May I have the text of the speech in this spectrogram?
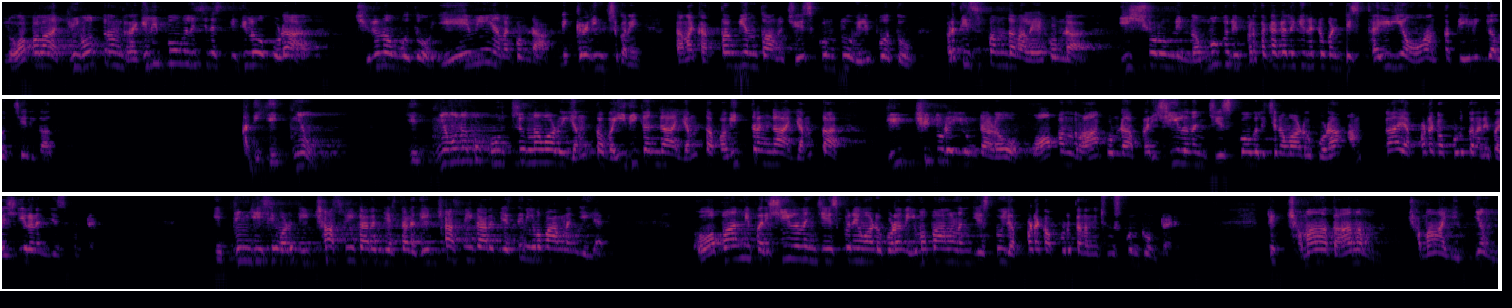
లోపల అగ్నిహోత్రం రగిలిపోవలసిన స్థితిలో కూడా చిరునవ్వుతో ఏమీ అనకుండా నిగ్రహించుకొని తన కర్తవ్యం తాను చేసుకుంటూ వెళ్ళిపోతూ ప్రతిస్పందన లేకుండా ఈశ్వరుణ్ణి నమ్ముకుని బ్రతకగలిగినటువంటి స్థైర్యం అంత తేలిగ్గా వచ్చేది కాదు. అది యజ్ఞం. యజ్ఞమునకు కూర్చున్నవాడు ఎంత వైదికంగా ఎంత పవిత్రంగా ఎంత దీక్షితుడై ఉంటాడో కోపం రాకుండా పరిశీలనం చేసుకోవలసిన వాడు కూడా అంతగా ఎప్పటికప్పుడు తనని పరిశీలనం చేసుకుంటాడు. యజ్ఞం చేసేవాడు దీక్షాస్వీకారం చేస్తాడు. దీక్షా స్వీకారం చేస్తే నియమపాలనం చేయాలి. కోపాన్ని పరిశీలనం చేసుకునేవాడు కూడా నియమపాలనం చేస్తూ ఎప్పటికప్పుడు తనని చూసుకుంటూ ఉంటాడు. అంటే క్షమాదానం క్షమా యజ్ఞం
